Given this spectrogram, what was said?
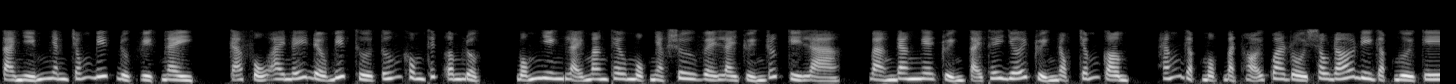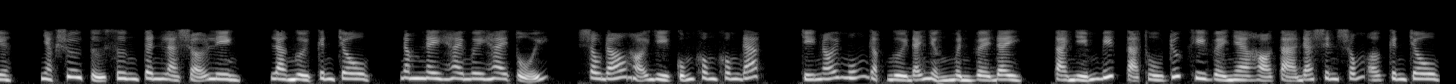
tạ nhiễm nhanh chóng biết được việc này, cả phủ ai nấy đều biết thừa tướng không thích âm luật, bỗng nhiên lại mang theo một nhạc sư về lại chuyện rất kỳ lạ, bạn đang nghe truyện tại thế giới truyện đọc.com hắn gặp một bạch hỏi qua rồi sau đó đi gặp người kia, nhạc sư tự xưng tên là Sở Liên, là người Kinh Châu, năm nay 22 tuổi, sau đó hỏi gì cũng không không đáp, chỉ nói muốn gặp người đã nhận mình về đây, tạ nhiễm biết tạ thù trước khi về nhà họ tạ đã sinh sống ở Kinh Châu,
